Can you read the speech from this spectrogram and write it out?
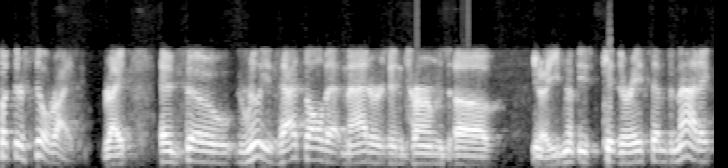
but they're still rising, right? And so really, that's all that matters in terms of you know even if these kids are asymptomatic.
